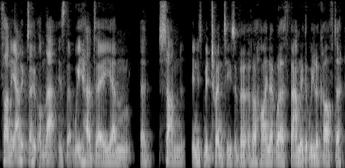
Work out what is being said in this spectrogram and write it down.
funny anecdote on that is that we had a um, a son in his mid 20s of, of a high net worth family that we look after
